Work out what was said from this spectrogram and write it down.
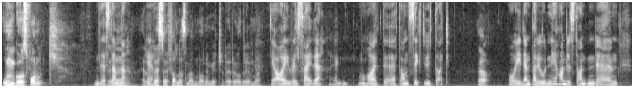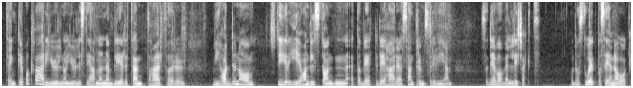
omgås folk det stemmer. Det, er det ja. det som er fellesnevneren i mye det du har drevet med? Ja, jeg vil si det. Jeg må ha et, et ansikt utad. Ja. Og i den perioden i handelsstanden, det tenker jeg på hver jul når julestjernene blir tent her. For vi hadde nå styret i handelsstanden etablerte det her Sentrumsrevyen. Så det var veldig kjekt. Og da sto jeg på scenen òg.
